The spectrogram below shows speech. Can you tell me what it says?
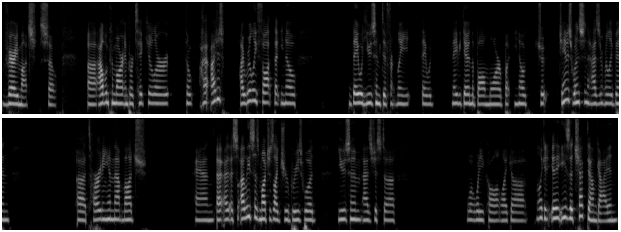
very much. So, uh, Alvin Kamara in particular, though, I, I just I really thought that you know they would use him differently. They would maybe getting the ball more. But you know, J- Jameis Winston hasn't really been uh, targeting him that much, and at, at, least as much as like Drew Brees would use him as just a what what do you call it like a like a, he's a check down guy and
